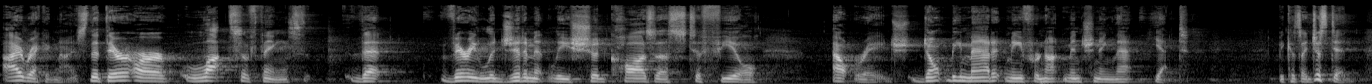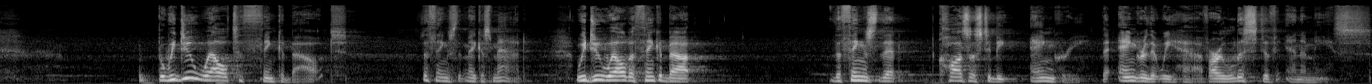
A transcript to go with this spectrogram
I recognize that there are lots of things that very legitimately should cause us to feel outrage. Don't be mad at me for not mentioning that yet because I just did. But we do well to think about the things that make us mad. We do well to think about the things that cause us to be angry, the anger that we have, our list of enemies.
